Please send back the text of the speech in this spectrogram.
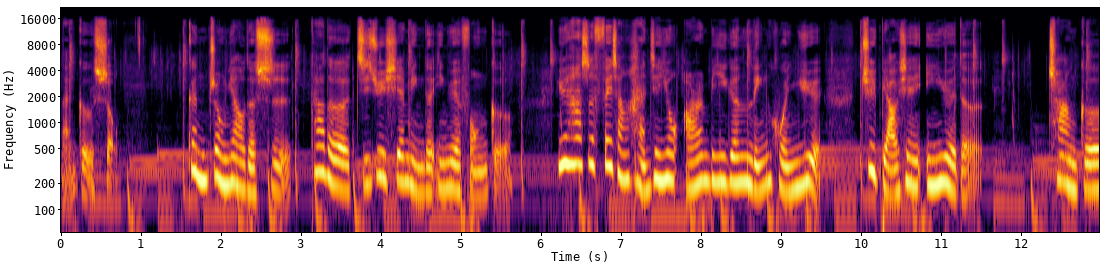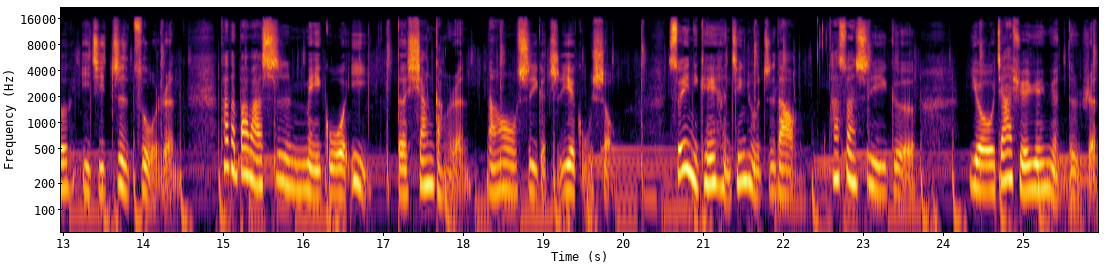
男歌手。更重要的是，他的极具鲜明的音乐风格，因为他是非常罕见用 R&B 跟灵魂乐去表现音乐的。唱歌以及制作人，他的爸爸是美国裔的香港人，然后是一个职业鼓手，所以你可以很清楚知道，他算是一个有家学渊源的人。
